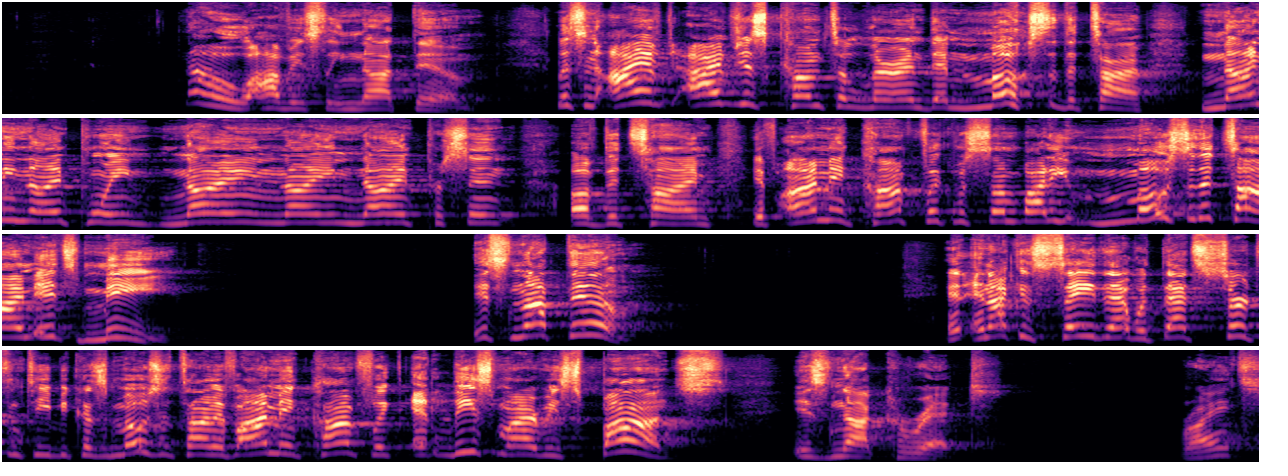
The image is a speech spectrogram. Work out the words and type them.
No, obviously not them. Listen, I've, I've just come to learn that most of the time, 99.999% of the time, if I'm in conflict with somebody, most of the time it's me. It's not them. And, and I can say that with that certainty because most of the time, if I'm in conflict, at least my response is not correct, right?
